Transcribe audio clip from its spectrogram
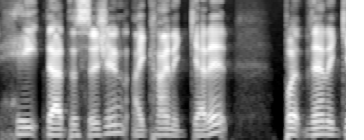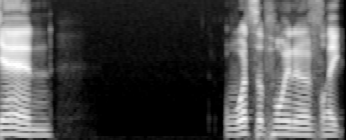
hate that decision. I kind of get it, but then again, what's the point of like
